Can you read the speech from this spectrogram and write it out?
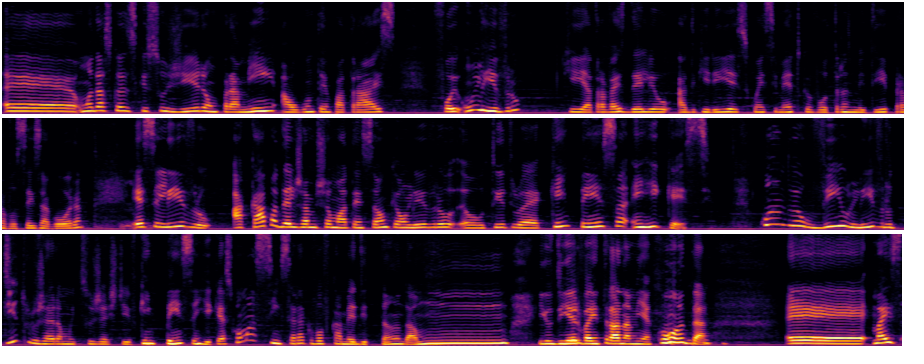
é, uma das coisas que surgiram para mim algum tempo atrás foi um livro que através dele eu adquiri esse conhecimento que eu vou transmitir para vocês agora. Esse livro, a capa dele já me chamou a atenção, que é um livro, o título é Quem pensa enriquece. Quando eu vi o livro, o título já era muito sugestivo. Quem pensa enriquece. Como assim? Será que eu vou ficar meditando? Ah, hum, e o dinheiro vai entrar na minha conta? É, mas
